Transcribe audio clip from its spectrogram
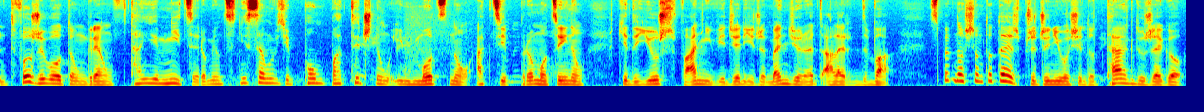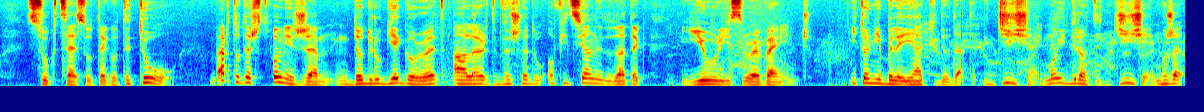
tworzyło tę grę w tajemnicy, robiąc niesamowicie pompatyczną i mocną akcję promocyjną, kiedy już fani wiedzieli, że będzie Red Alert 2. Z pewnością to też przyczyniło się do tak dużego sukcesu tego tytułu. Warto też wspomnieć, że do drugiego Red Alert wyszedł oficjalny dodatek Yuri's Revenge. I to nie byle jaki dodatek. Dzisiaj, moi drodzy, dzisiaj, może,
